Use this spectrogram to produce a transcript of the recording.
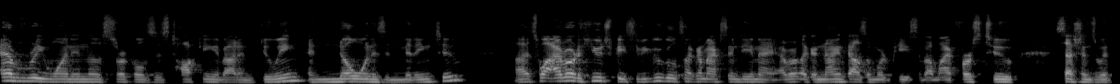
everyone in those circles is talking about and doing, and no one is admitting to. Uh, that's why I wrote a huge piece. If you Google Tucker Max MDMA, I wrote like a 9,000 word piece about my first two sessions with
